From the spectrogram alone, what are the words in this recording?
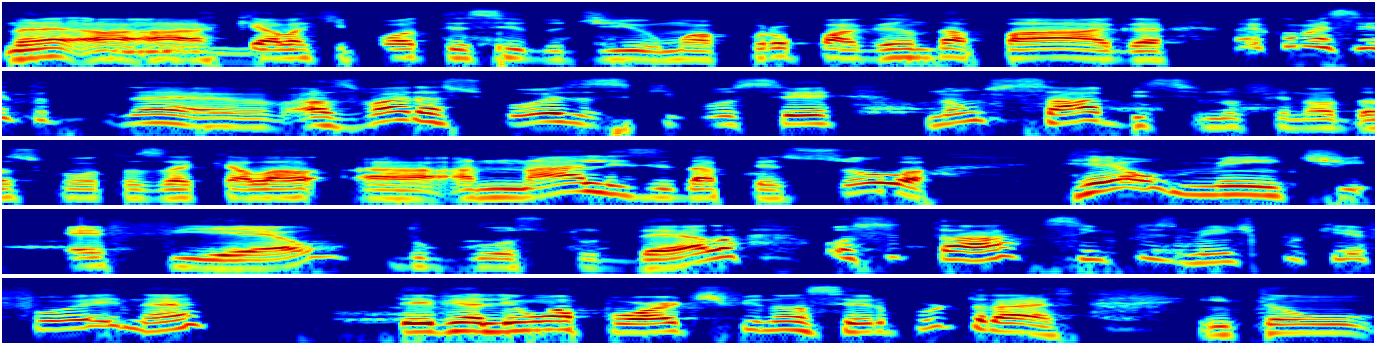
né? A, aquela que pode ter sido de uma propaganda paga. Aí começa né, as várias coisas que você não sabe se no final das contas aquela análise da pessoa realmente é fiel do gosto dela ou se tá simplesmente porque foi, né, teve ali um aporte financeiro por trás. Então,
